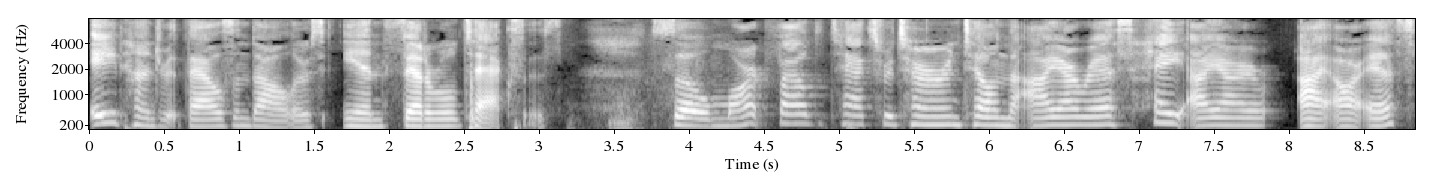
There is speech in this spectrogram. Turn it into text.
$800,000 in federal taxes. So Mark filed a tax return telling the IRS, hey, IRS,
